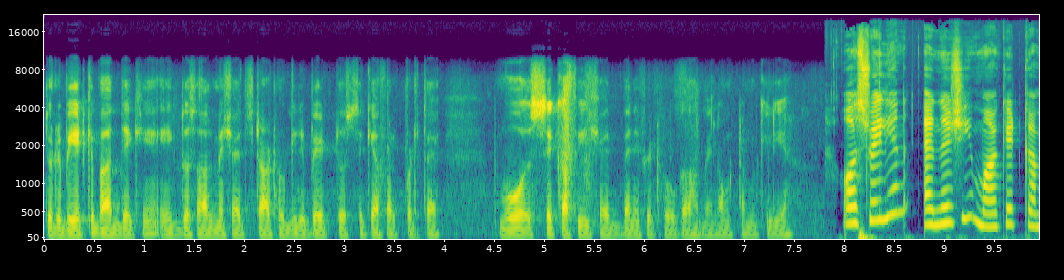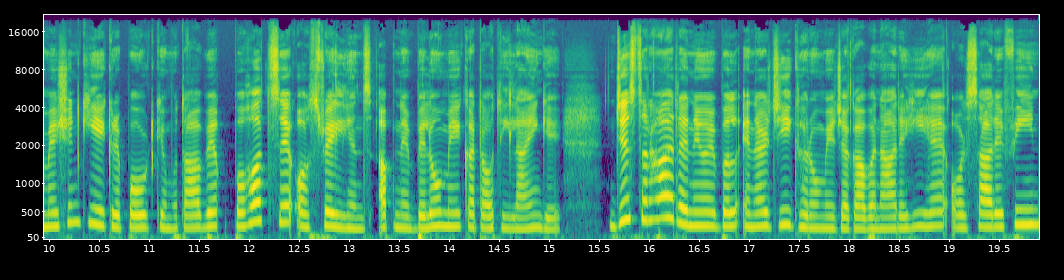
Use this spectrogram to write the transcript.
تو ریبیٹ کے بعد دیکھیں، ایک دو سال میں شاید اسٹارٹ ہوگی ریبیٹ تو اس سے کیا فرق پڑتا ہے؟ وہ اس سے کافی شاید بینیفٹ ہوگا ہمیں لانگ ٹرم کے لیے. آسٹریلین انرجی مارکیٹ کمیشن کی ایک رپورٹ کے مطابق بہت سے آسٹریلینز اپنے بلوں میں کٹوتی لائیں گے، جس طرح رینیویبل انرجی گھروں میں جگہ بنا رہی ہے اور صارفین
